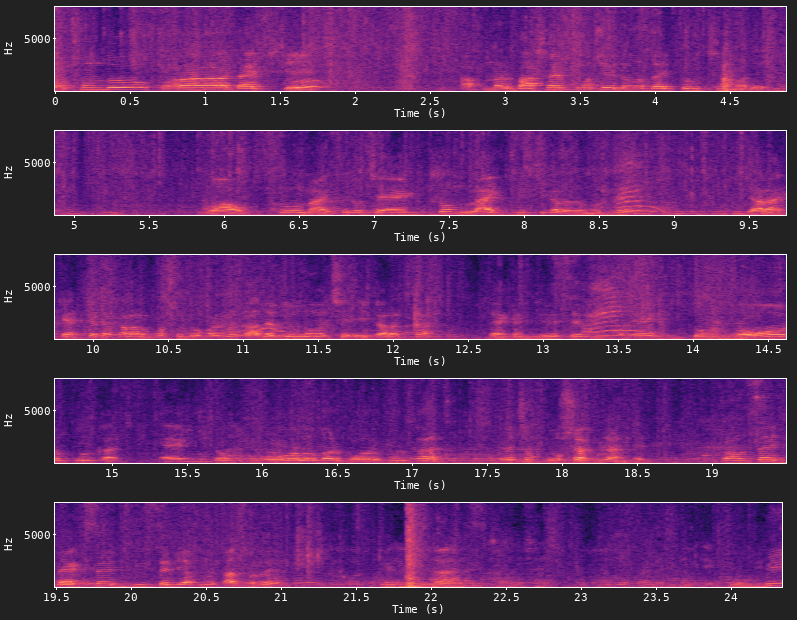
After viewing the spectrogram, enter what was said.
পছন্দ করা দায়িত্ব আপনার বাসায় পৌঁছে দেওয়ার দায়িত্ব হচ্ছে আমাদের। ওয়াও সো নাইস এটা হচ্ছে একদম লাইট মিষ্টি কালারের মধ্যে। যারা ক্যাটকেটা কালার পছন্দ করে না, তাদের জন্য হচ্ছে এই কালারটা দেখেন, ড্রেসের একদম ভরপুর কাজ। একদম অল ওভার ভরপুর কাজ। এটা হচ্ছে পোশাক ব্র্যান্ডের ফ্রন্ট সাইড ব্যাক সাইড দুই সাইডই আপনার কাজ হবে খুবই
